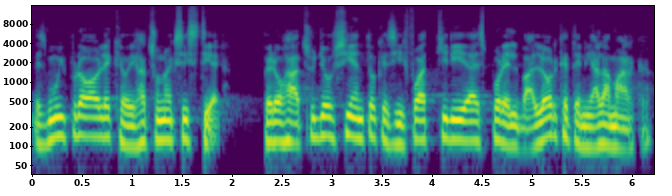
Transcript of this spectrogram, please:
es muy probable que hoy Hatsu no existiera. Pero Hatsu yo siento que si fue adquirida es por el valor que tenía la marca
